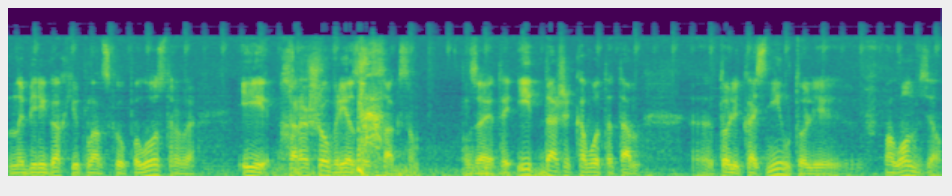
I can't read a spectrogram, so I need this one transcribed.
на берегах Ютландского полуострова и хорошо врезал саксом за это. И даже кого-то там э, то ли казнил, то ли в полон взял.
